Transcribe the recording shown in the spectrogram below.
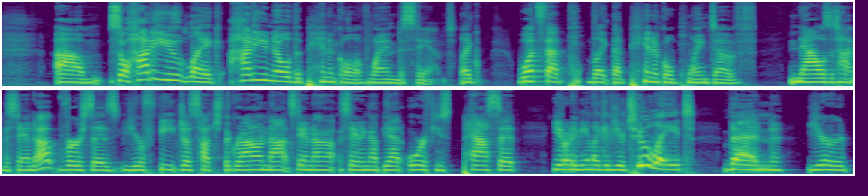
Um, so how do you like, how do you know the pinnacle of when to stand? Like, what's that, like that pinnacle point of now is the time to stand up versus your feet just touch the ground, not standing up, standing up yet? Or if you pass it, you know what I mean? Like if you're too late, then you're,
